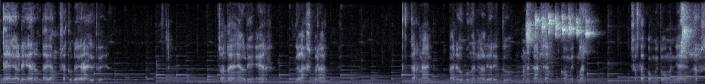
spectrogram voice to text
entah yang LDR entah yang satu daerah gitu ya. Contohnya yang LDR jelas berat. Karena pada hubungan LDR itu menekankan komitmen serta komitmennya yang harus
